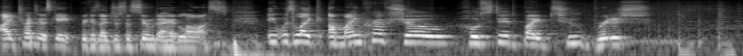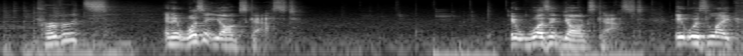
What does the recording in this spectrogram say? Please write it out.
I tried to escape because I just assumed I had lost. It was like a Minecraft show hosted by two British perverts, and it wasn't Yogscast. It wasn't Yogscast. It was like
